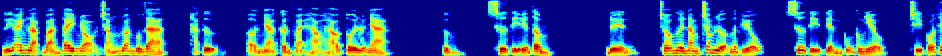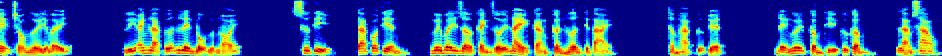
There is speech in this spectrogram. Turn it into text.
Lý anh lạc bàn tay nhỏ trắng loan buông ra, hạ tử, ở nhà cần phải hảo hảo tôi luyện nha. Ừ m sư tỷ yên tâm. Đến, cho ngươi năm trăm lượng ngân phiếu, sư tỷ tiền cũng không nhiều, chỉ có thể cho ngươi điểm ấy. Lý anh lạc cưỡn lên bộ ngực nói, sư tỷ, ta có tiền ngươi bây giờ cảnh giới này càng cần hơn tiền tài. Thẩm hạc cự tuyệt. Để ngươi cầm thì cứ cầm, làm sao?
